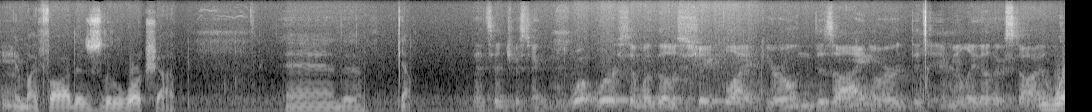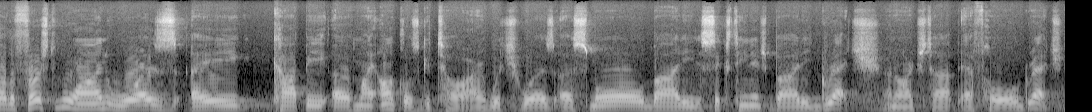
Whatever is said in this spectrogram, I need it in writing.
in my father's little workshop. And uh. That's interesting. What were some of those shaped like? Your own design, or did you emulate other styles? Well, the first one was a copy of my uncle's guitar, which was a small bodied, 16 inch bodied Gretsch, an archtop F hole Gretsch.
